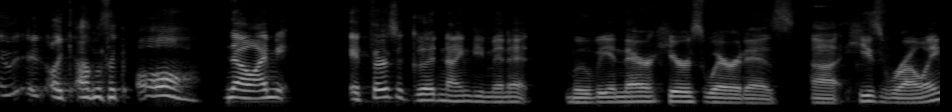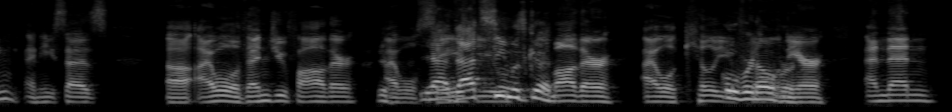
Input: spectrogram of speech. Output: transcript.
it, like I was like, oh no, I mean, if there's a good 90 minute movie in there, here's where it is. Uh, he's rowing, and he says. Uh, I will avenge you, father. I will yeah, save that you, scene was good. mother. I will kill you, Over and over. And then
